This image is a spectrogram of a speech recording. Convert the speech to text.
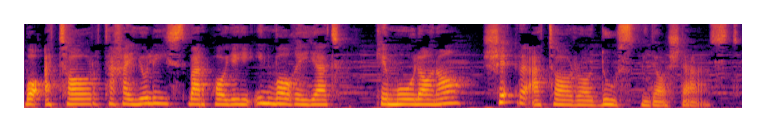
با اتار تخیلی است بر پایه این واقعیت که مولانا شعر عطار را دوست می داشته است.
